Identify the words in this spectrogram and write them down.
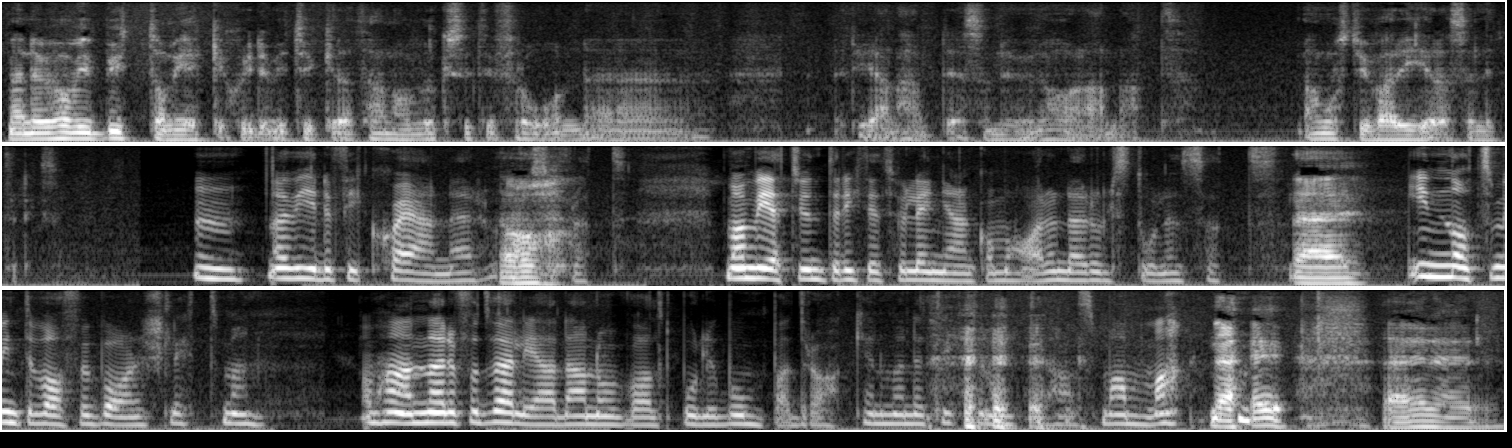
Men nu har vi bytt om ekeskyddet. Vi tycker att han har vuxit ifrån eh, det han hade så nu har han annat. Man måste ju variera sig lite liksom. Mm, när Vide fick stjärnor. Ja. Också för att man vet ju inte riktigt hur länge han kommer ha den där rullstolen. Så att, Nej, in något som inte var för barnsligt. Men om han hade fått välja hade han nog valt Bolibompa-draken. Men det tyckte nog inte hans mamma. nej, nej, nej.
